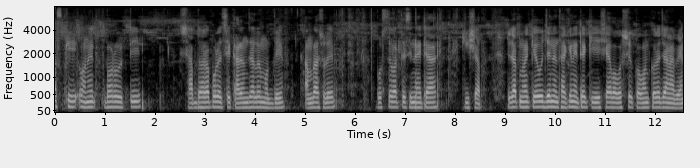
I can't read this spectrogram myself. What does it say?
আজকে অনেক বড় একটি সাপ ধরা পড়েছে কারেন্ট জালের মধ্যে। আমরা আসলে বুঝতে পারতেছি না এটা কী সাপ। যদি আপনারা কেউ জেনে থাকেন এটা কী সাপ, অবশ্যই কমেন্ট করে জানাবেন।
